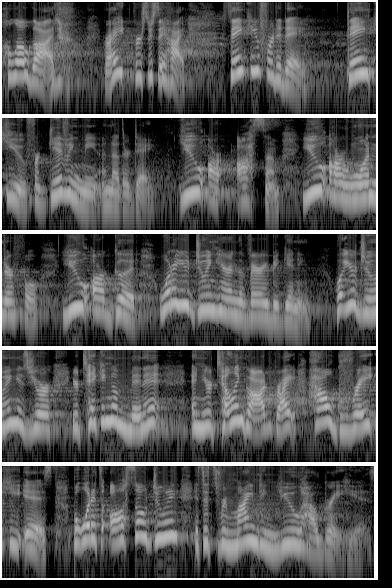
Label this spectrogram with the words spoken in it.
Hello, God, right? First we say hi. Thank you for today. Thank you for giving me another day. You are awesome. You are wonderful. You are good. What are you doing here in the very beginning? What you're doing is you're, you're taking a minute and you're telling God, right, how great He is. But what it's also doing is it's reminding you how great He is.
